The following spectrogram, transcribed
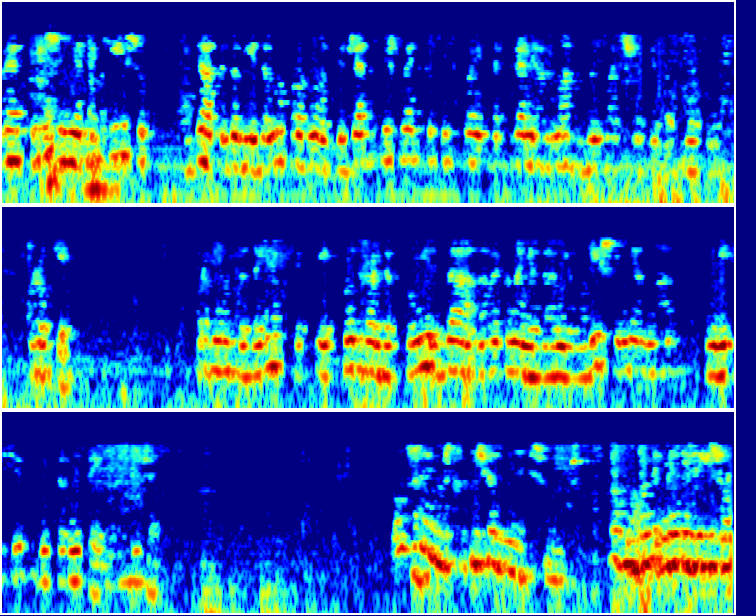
проект рішення такий, щоб взяти до відома прогноз бюджету Пішвецької сільської територіальної громади на 26-28 роки. Прогноз додається і контроль за, виконання даного рішення на комісію Віктор Митейко бюджет. Слушаємо, що тут нічого зміниться, що Ми ми не рішимо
